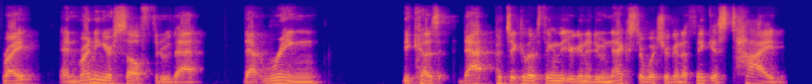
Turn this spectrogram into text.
right? And running yourself through that that ring because that particular thing that you're going to do next or what you're going to think is tied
